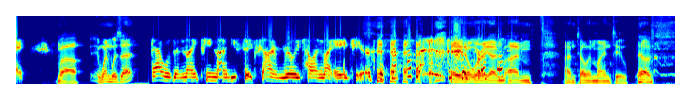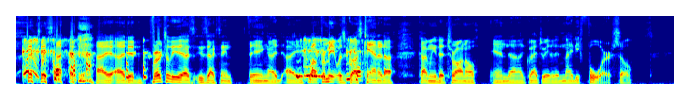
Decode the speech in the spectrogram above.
Wow. And when was that? That was in 1996. I'm really telling my age here. hey, don't worry. I'm I'm I'm telling mine too. I I did virtually the exact same thing. I I well for me it was across Canada, coming to Toronto, and uh, graduated in '94. So.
